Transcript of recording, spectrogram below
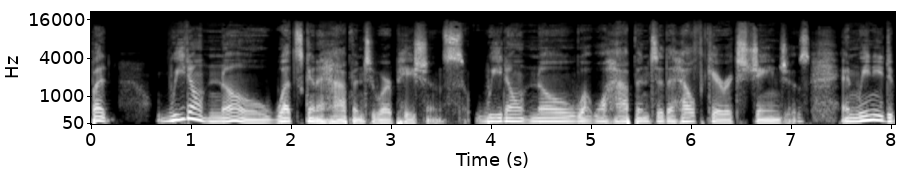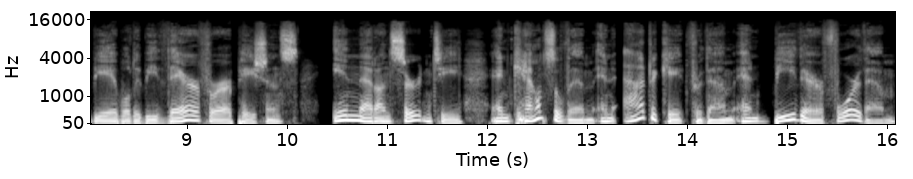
But we don't know what's going to happen to our patients. We don't know what will happen to the healthcare exchanges. And we need to be able to be there for our patients in that uncertainty and counsel them and advocate for them and be there for them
